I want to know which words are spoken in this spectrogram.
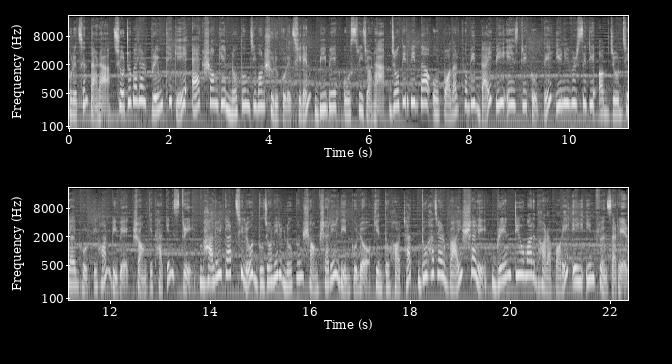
ধরেছেন তারা। ছোটবেলার প্রেম থেকে একসঙ্গে নতুন জীবন শুরু করেছিলেন বিবেক ও সৃজনা। জ্যোতির্বিদ্যা ও পদার্থবিদ্যায় পিএইচডি করতে ইউনিভার্সিটি অব জর্জিয়ায় ভর্তি হন বিবেক। সঙ্গে থাকেন স্ত্রী। ভালোই কাটছিল দুজনের নতুন সংসারের দিনগুলো। কিন্তু হঠাৎ দু হাজার বাইশ সালে ব্রেন টিউমার ধরা পড়ে এই ইনফ্লুয়েন্সারের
